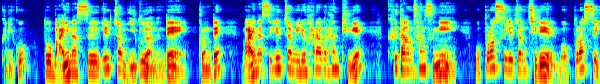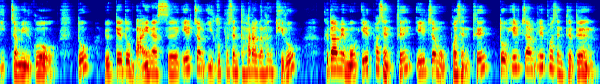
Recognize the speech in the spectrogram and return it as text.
그리고 또 마이너스 1.29였는데 그런데 마이너스 1.16 하락을 한 뒤에 그 다음 상승이 뭐 플러스 1.71, 뭐 플러스 2.19, 또 요때도 마이너스 1.29% 하락을 한 뒤로 그 다음에 뭐 1%, 1.5%, 또 1.1%등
